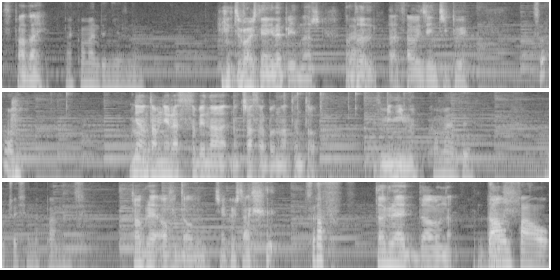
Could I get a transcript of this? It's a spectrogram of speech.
Spadaj. Ja komendy nie znam. Ty właśnie najlepiej znasz. No to Tak. ta- cały dzień cheatuję. Co? Nie no, tam nieraz sobie na, na czas albo na ten to zmienimy. Komendy. Uczę się na pamięć. Toggle off down, czy jakoś tak. Co? Toggle down. Downfall.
